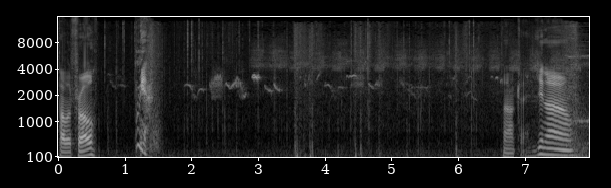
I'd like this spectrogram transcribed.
Power throw. Yeah. Okay, you know...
